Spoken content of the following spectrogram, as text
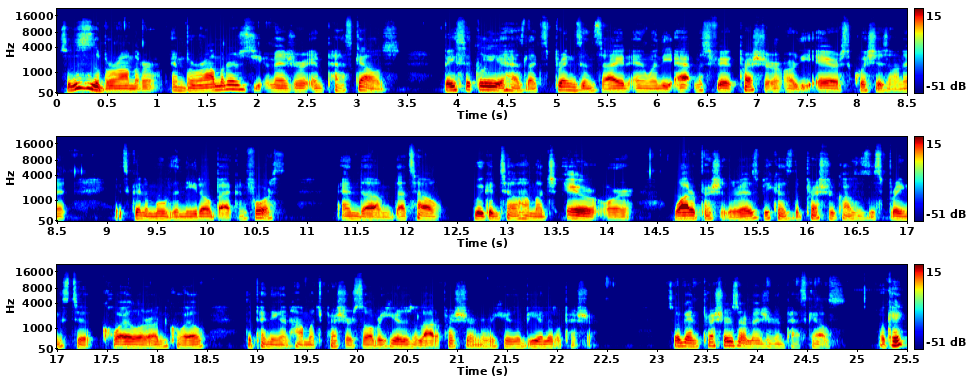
So this is a barometer, and barometers you measure in pascals. Basically, it has like springs inside, and when the atmospheric pressure or the air squishes on it, it's going to move the needle back and forth. And um, that's how we can tell how much air or water pressure there is because the pressure causes the springs to coil or uncoil depending on how much pressure. So over here there's a lot of pressure and over here there'll be a little pressure. So again, pressures are measured in pascals. Okay,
